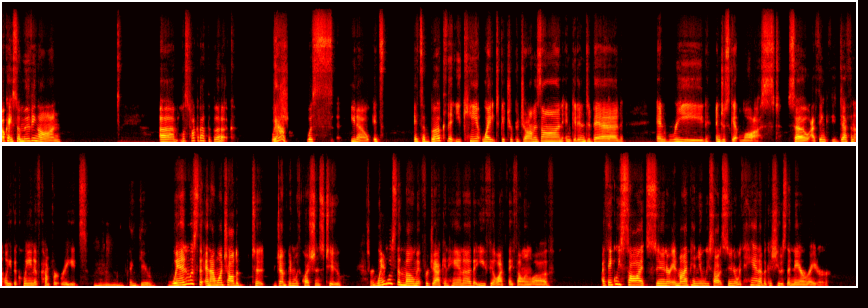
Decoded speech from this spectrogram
okay, so moving on. Um, let's talk about the book. Which Yeah. was, you know, it's it's a book that you can't wait to get your pajamas on and get into bed and read and just get lost. So I think definitely the queen of comfort reads. Mm, thank you. When was the and I want y'all to to jump in with questions too. Sure. When was the moment for Jack and Hannah that you feel like they fell in love? I think we saw it sooner. In my opinion, we saw it sooner with Hannah because she was the narrator.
